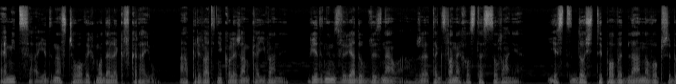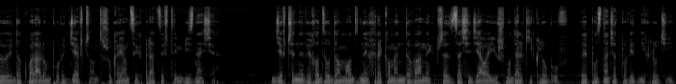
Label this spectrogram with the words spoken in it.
Emitsa, jedna z czołowych modelek w kraju, a prywatnie koleżanka Iwany, w jednym z wywiadów wyznała, że tak zwane hostessowanie jest dość typowe dla nowo przybyłych do Kuala Lumpur dziewcząt szukających pracy w tym biznesie. Dziewczyny wychodzą do modnych, rekomendowanych przez zasiedziałe już modelki klubów, by poznać odpowiednich ludzi.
